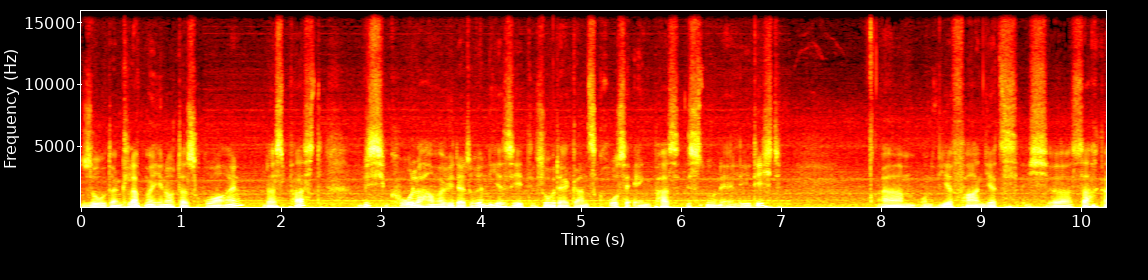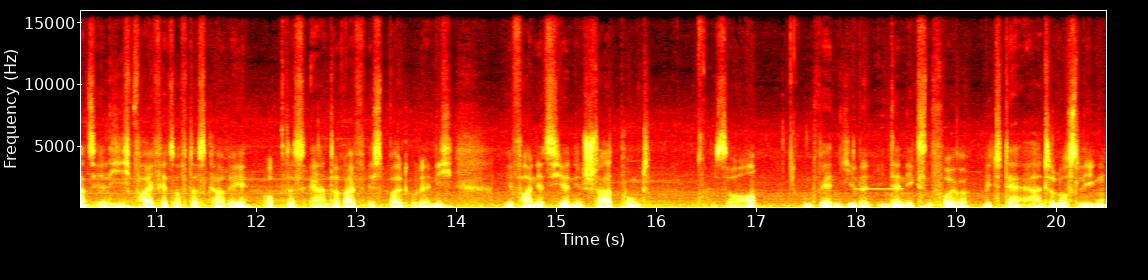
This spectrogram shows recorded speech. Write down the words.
So, dann klappen wir hier noch das Rohr ein. Das passt. Ein bisschen Kohle haben wir wieder drin. Ihr seht, so der ganz große Engpass ist nun erledigt. Ähm, und wir fahren jetzt, ich äh, sage ganz ehrlich, ich pfeife jetzt auf das Karree, ob das erntereif ist bald oder nicht. Wir fahren jetzt hier in den Startpunkt. So und werden hier dann in der nächsten Folge mit der Ernte loslegen.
